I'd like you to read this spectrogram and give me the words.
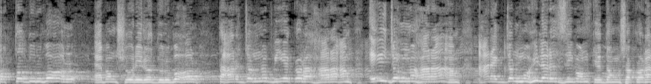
অর্থ দুর্বল এবং শরীরও দুর্বল, তার জন্য বিয়ে করা হারাম, এই জন্য হারাম। আর একজন মহিলার জীবনকে ধ্বংস করা,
